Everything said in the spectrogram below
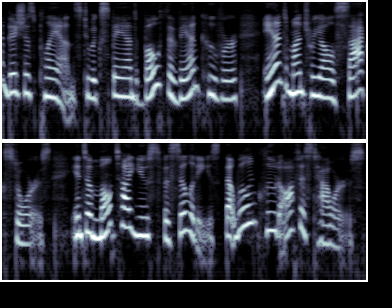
ambitious plans to expand both the Vancouver and Montreal Saks stores into multi use facilities that will include office towers.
